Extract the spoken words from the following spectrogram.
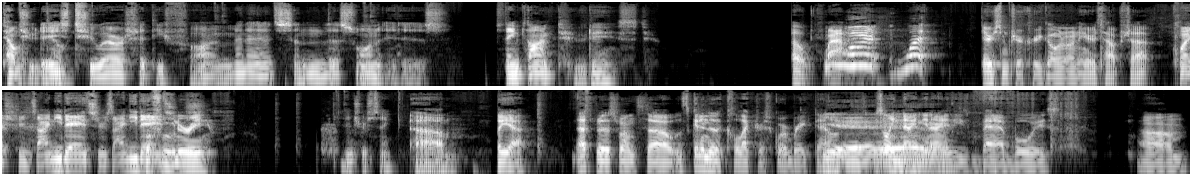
Tell me. Two days, two hours, fifty five minutes, and this one is same time. Two days. Two. Oh wow! What? What? there's some trickery going on here. Top Shot Questions. I need answers. I need answers. buffoonery. Interesting. Um, but yeah, that's for this one. So let's get into the collector score breakdown. Yeah. There's only 99 of these bad boys. Um,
